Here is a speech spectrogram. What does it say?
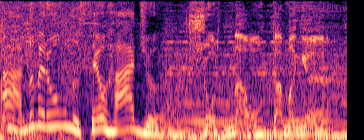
A número 1 um no seu rádio. Jornal da Manhã.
